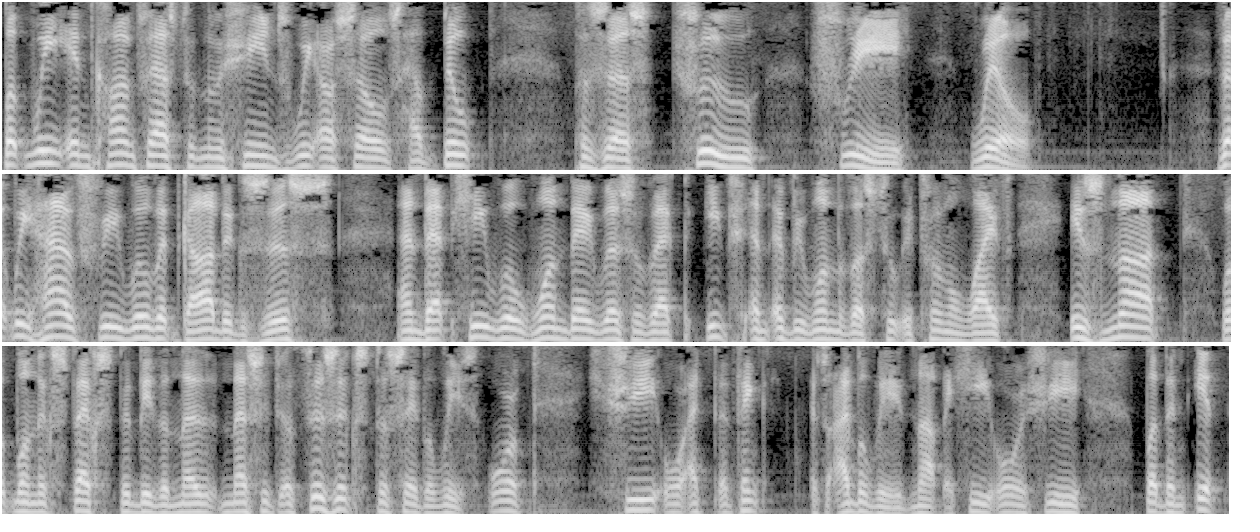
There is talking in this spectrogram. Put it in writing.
but we, in contrast to the machines we ourselves have built, possess true free will. That we have free will, that God exists, and that He will one day resurrect each and every one of us to eternal life is not what one expects to be the me- message of physics, to say the least. Or she, or I, I think, as I believe, not a he or a she, but an it,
